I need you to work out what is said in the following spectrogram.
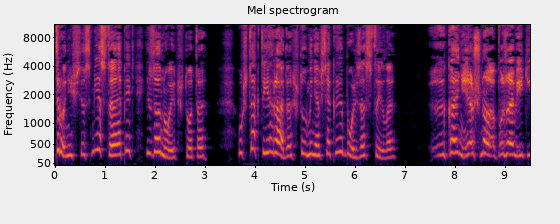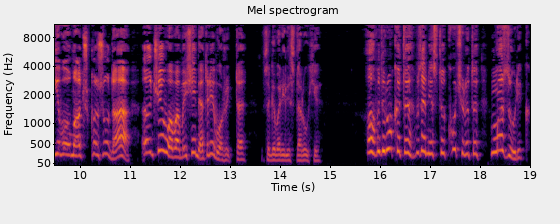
Тронешься с места, опять и заноет что-то. Уж так-то я рада, что у меня всякая боль застыла. — Конечно, позовите его, матушка, сюда. Чего вам и себя тревожить-то? — заговорили старухи. — А вдруг это заместо кучера-то мазурик? —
